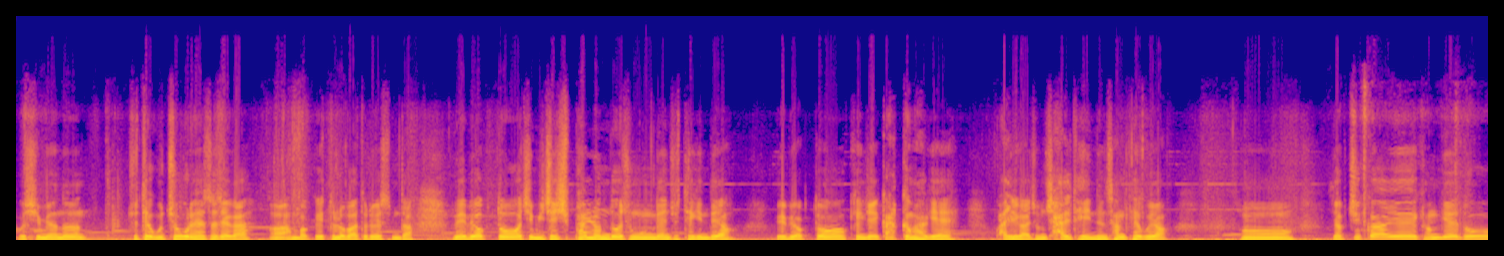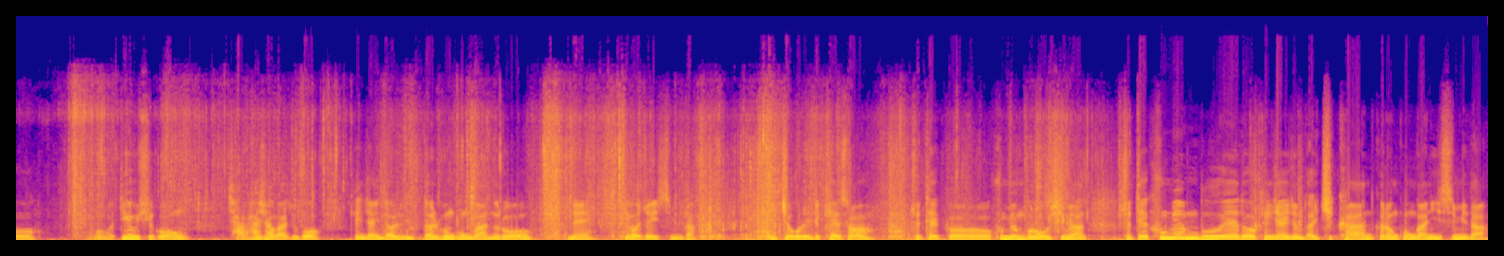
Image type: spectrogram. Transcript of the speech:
보시면은 주택 우측으로 해서 제가 어, 한 바퀴 둘러봐 드리겠습니다. 외벽도 지금 2018년도 준공된 주택인데요. 외벽도 굉장히 깔끔하게 관리가 좀 잘 돼 있는 상태고요. 어, 옆집과의 경계도 어, 띄움 시공 잘 하셔가지고 굉장히 넓, 넓은 공간으로 네 띄워져 있습니다. 이쪽으로 이렇게 해서 주택 어, 후면부로 오시면 주택 후면부에도 굉장히 좀 널찍한 그런 공간이 있습니다.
